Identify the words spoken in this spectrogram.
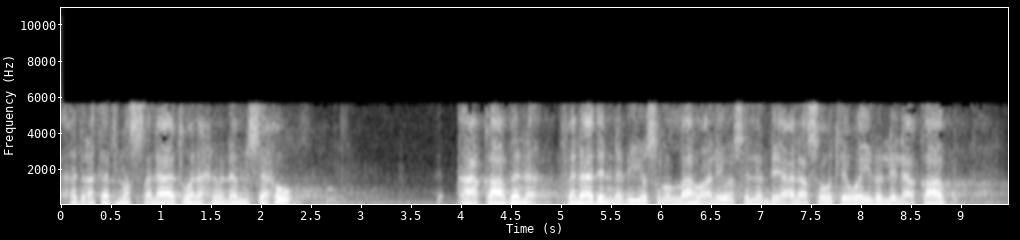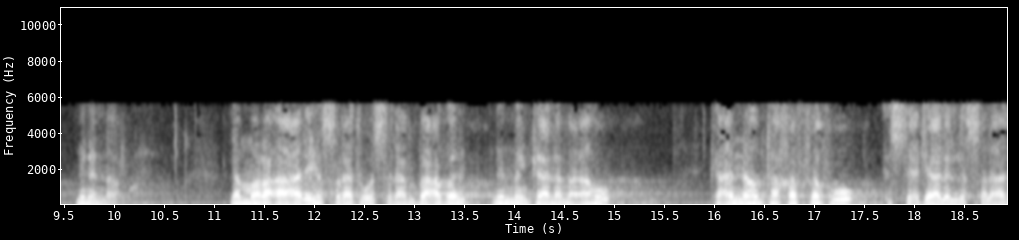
أدركتنا الصلاة ونحن نمسح أعقابنا. فنادى النبي صلى الله عليه وسلم بأعلى صوته ويل للأعقاب من النار. لما رأى عليه الصلاة والسلام بعضا ممن كان معه كأنهم تخففوا استعجالا للصلاة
